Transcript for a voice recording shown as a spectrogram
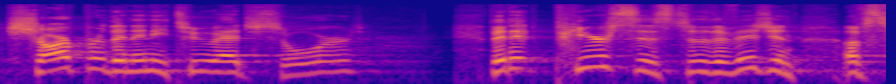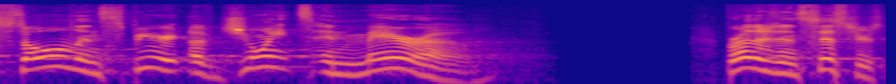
sharper than any two-edged sword, that it pierces to the division of soul and spirit, of joints and marrow? Brothers and sisters,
